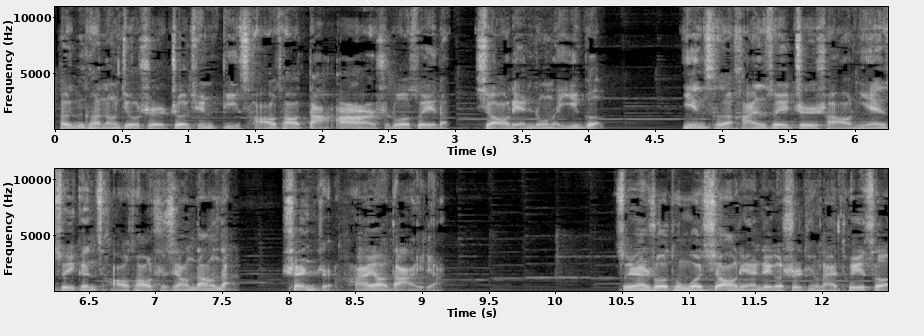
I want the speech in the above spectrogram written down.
很可能就是这群比曹操大二十多岁的孝廉中的一个，因此韩遂至少年岁跟曹操是相当的，甚至还要大一点。虽然说通过孝廉这个事情来推测，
